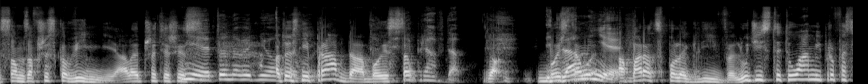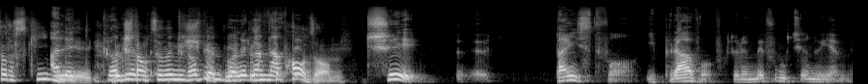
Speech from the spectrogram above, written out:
są za wszystko winni, ale przecież jest... Nie, to nawet nie o A to jest nieprawda, bo To jest, jest cał- nieprawda. No, bo jest cały mnie- aparat spolegliwy, ludzi z tytułami profesorskimi, problem, wykształconymi świetnie, którzy w to wchodzą. Tym, czy e, państwo i prawo, w którym my funkcjonujemy,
